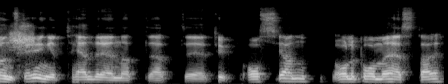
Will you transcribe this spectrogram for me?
önskar ju inget hellre än att, att eh, typ Ossian håller på med hästar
